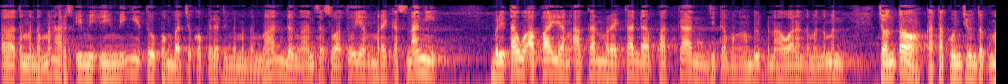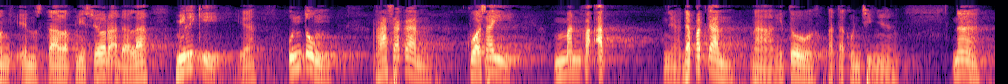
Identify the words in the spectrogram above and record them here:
teman-teman uh, harus iming-iming itu pembaca copywriting teman-teman dengan sesuatu yang mereka senangi. Beritahu apa yang akan mereka dapatkan jika mengambil penawaran teman-teman. Contoh kata kunci untuk menginstal pleasure adalah miliki, ya, untung, rasakan, kuasai, manfaat ya dapatkan nah itu kata kuncinya nah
